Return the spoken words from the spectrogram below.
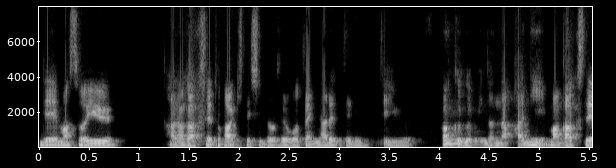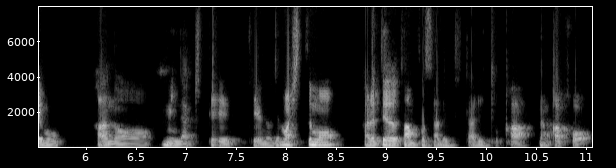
で、まあそういう、あの学生とか来て指導することに慣れてるっていう枠組みの中に、まあ学生も、あの、みんな来てっていうので、まあ質もある程度担保されてたりとか、なんかこ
